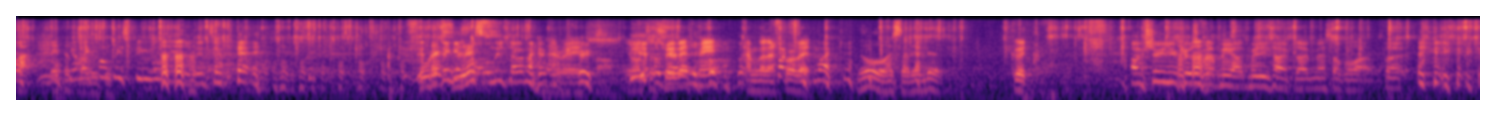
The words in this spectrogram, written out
card. Later You're like, oh, quality. we speak Malaysian. It's okay. I think it's the only time I have I a raise. curse. You want to three bet me? I'm gonna four bet. No, I surrender. Good. I'm sure you cursed about me out many times. I mess up a lot, but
